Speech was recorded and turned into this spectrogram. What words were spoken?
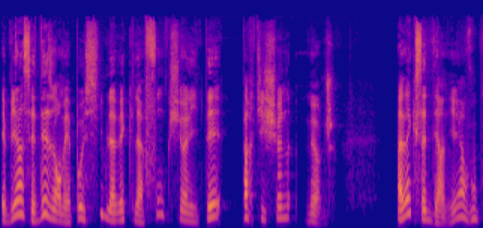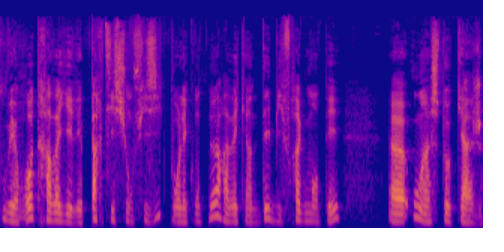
Eh bien, c'est désormais possible avec la fonctionnalité Partition Merge. Avec cette dernière, vous pouvez retravailler les partitions physiques pour les conteneurs avec un débit fragmenté euh, ou un stockage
